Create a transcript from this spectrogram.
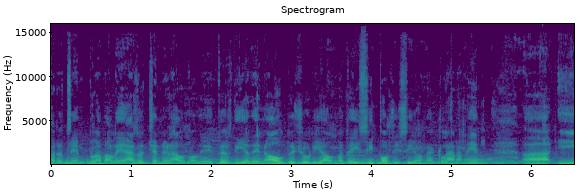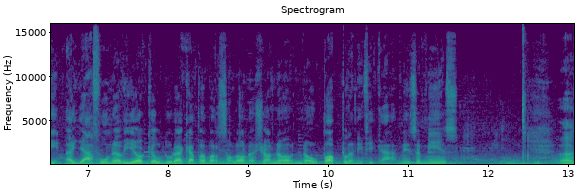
per exemple, Balears, el general Godet, el dia de 9 de juliol mateix s'hi posiciona clarament. Uh, i fa un avió que el durà cap a Barcelona, això no, no ho pot planificar. A més a més, la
